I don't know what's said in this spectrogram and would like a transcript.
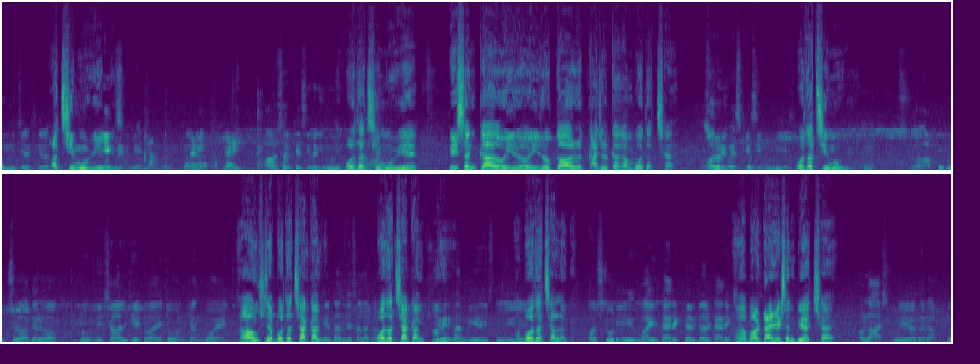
अच्छी मूवी है एक मिनट मैं चालू कर रेडी रेडी आ, सर कैसी लगी मूवी बहुत अच्छी मूवी है। पेशेंट का हीरो हीरो का और काजल का काम बहुत अच्छा है। और कैसी मूवी है बहुत अच्छी मूवी आपको कुछ अगर जो विशाल जेठवा है जो यंग बॉय है हाँ उसने बहुत अच्छा काम किरदार कैसा लगा? बहुत अच्छा काम किया। आमिर खान भी है इस मूवी हाँ, में बहुत अच्छा लगा। और स्टोरी वाइज डायरेक्टर का हाँ, डायरेक्शन डायरेक्शन भी अच्छा है। और लास्ट में अगर आपको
